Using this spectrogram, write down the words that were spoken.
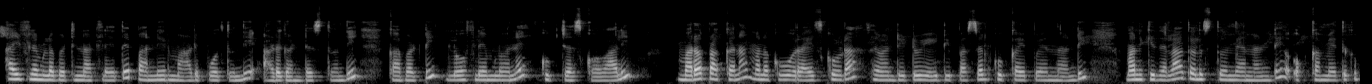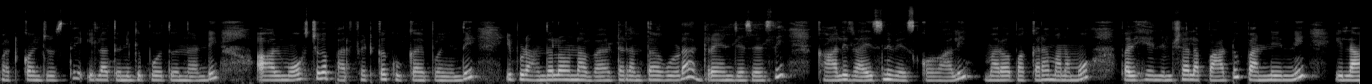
హై ఫ్లేమ్లో పెట్టినట్లయితే పన్నీర్ మాడిపోతుంది అడగంటేస్తుంది కాబట్టి లో ఫ్లేమ్లోనే కుక్ చేసుకోవాలి. మరో పక్కన మనకు రైస్ కూడా seventy to eighty percent cook అయిపోయిందండి. మనకి ఇది ఎలా తెలుస్తుంది అని అంటే ఒక్క మెతుకు పట్టుకొని చూస్తే ఇలా తునిగిపోతుందండి. ఆల్మోస్ట్గా పర్ఫెక్ట్గా కుక్ అయిపోయింది. ఇప్పుడు అందులో ఉన్న వాటర్ అంతా కూడా డ్రైన్ చేసేసి ఖాళీ రైస్ని వేసుకోవాలి. మరో పక్కన మనము పదిహేను నిమిషాల పాటు పన్నీర్ని ఇలా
